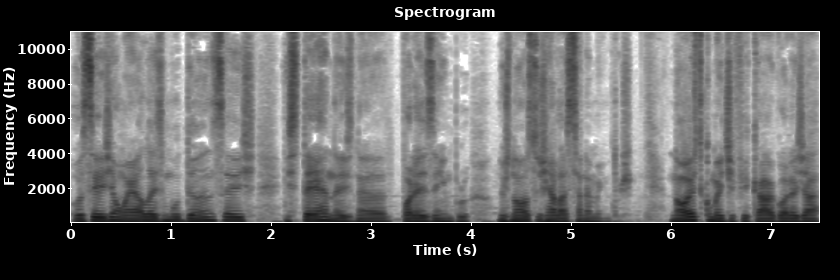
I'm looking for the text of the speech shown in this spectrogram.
ou sejam elas mudanças externas, né? por exemplo, nos nossos relacionamentos. Nós, como Edificar, agora já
